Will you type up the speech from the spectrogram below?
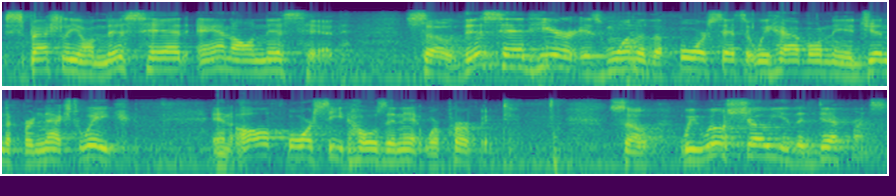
especially on this head and on this head. So this head here is one of the four sets that we have on the agenda for next week and all four seat holes in it were perfect. So we will show you the difference.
